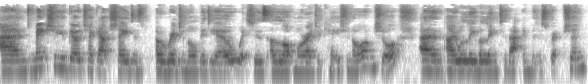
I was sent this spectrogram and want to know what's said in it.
and make sure you go check out Shayda's original video, which is a lot more educational, I'm sure. And I will leave a link to that in the description.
